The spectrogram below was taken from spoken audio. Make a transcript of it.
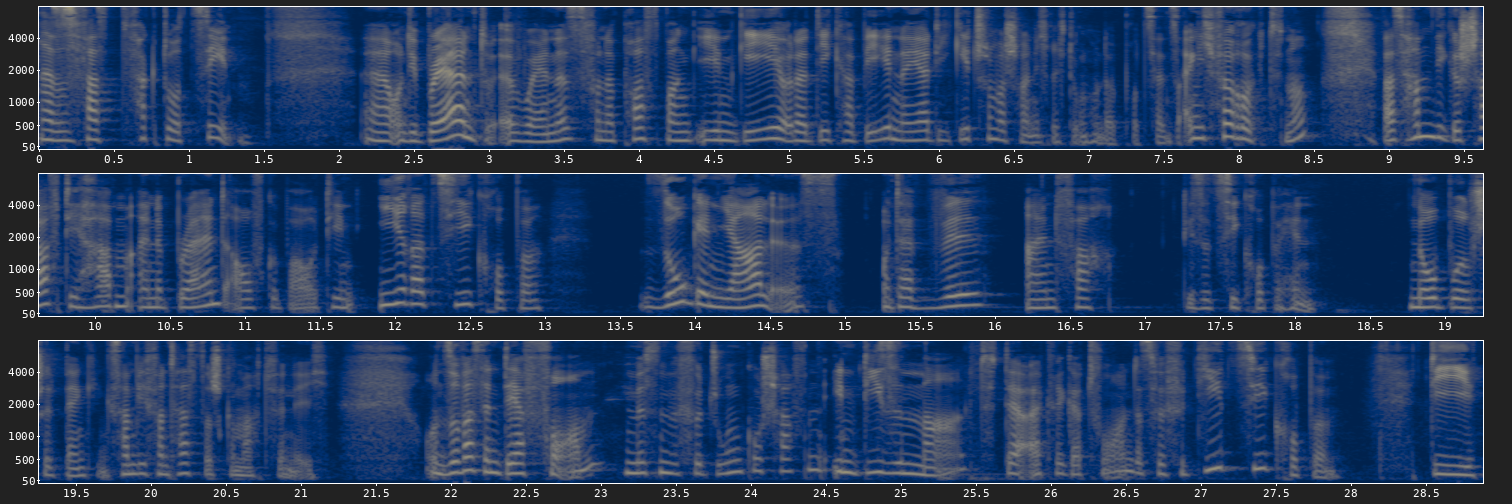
Also es ist fast Faktor 10. Äh, und die Brand Awareness von der Postbank, ING oder DKB, naja, die geht schon wahrscheinlich Richtung 100 Prozent. Ist eigentlich verrückt, ne? Was haben die geschafft? Die haben eine Brand aufgebaut, die in ihrer Zielgruppe so genial ist und da will einfach diese Zielgruppe hin. No Bullshit Banking. Das haben die fantastisch gemacht, finde ich. Und sowas in der Form müssen wir für Junko schaffen, in diesem Markt der Aggregatoren, dass wir für die Zielgruppe, die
